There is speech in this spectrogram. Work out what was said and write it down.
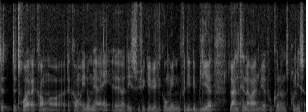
det, det tror jeg, der kommer, der kommer endnu mere af, øh, og det synes jeg giver virkelig god mening, fordi det bliver langt hen ad vejen mere på kundernes præmisser.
